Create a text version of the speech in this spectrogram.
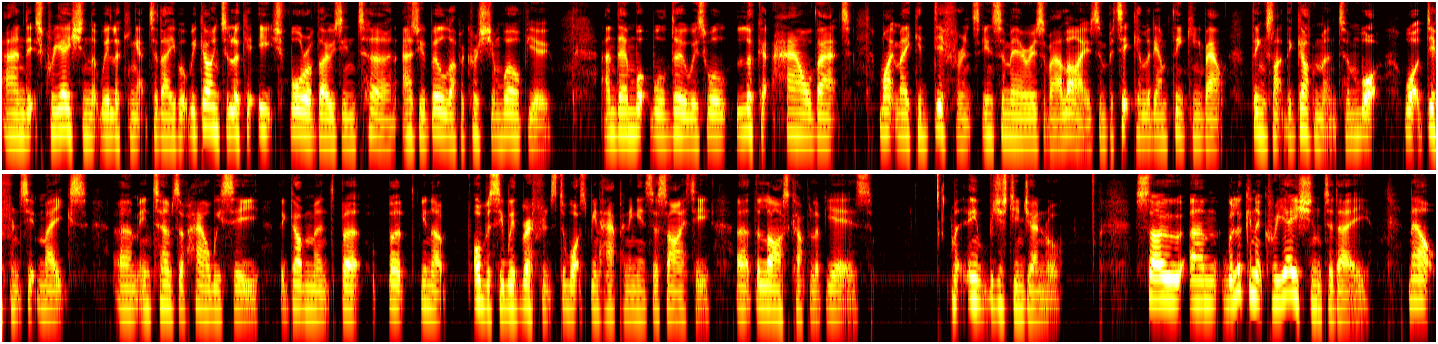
and its creation that we're looking at today. But we're going to look at each four of those in turn as we build up a Christian worldview. And then what we'll do is we'll look at how that might make a difference in some areas of our lives. And particularly, I'm thinking about things like the government and what, what difference it makes um, in terms of how we see the government. But, but, you know, obviously with reference to what's been happening in society uh, the last couple of years, but in, just in general. So um, we're looking at creation today. Now,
